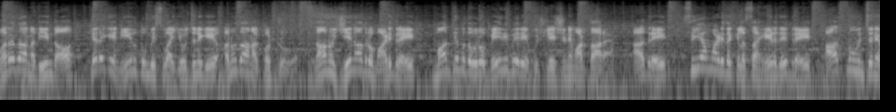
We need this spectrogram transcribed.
ವರದಾ ನದಿಯಿಂದ ಕೆರೆಗೆ ನೀರು ತುಂಬಿಸುವ ಯೋಜನೆಗೆ ಅನುದಾನ ಕೊಟ್ರು. ನಾನು ಏನಾದರೂ ಮಾಡಿದ್ರೆ ಮಾಧ್ಯಮದವರು ಬೇರೆ ಬೇರೆ ವಿಶ್ಲೇಷಣೆ ಮಾಡ್ತಾರೆ. ಆದ್ರೆ ಸಿಎಂ ಮಾಡಿದ ಕೆಲಸ ಹೇಳದೇ ಇದ್ರೆ ಆತ್ಮವಂಚನೆ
